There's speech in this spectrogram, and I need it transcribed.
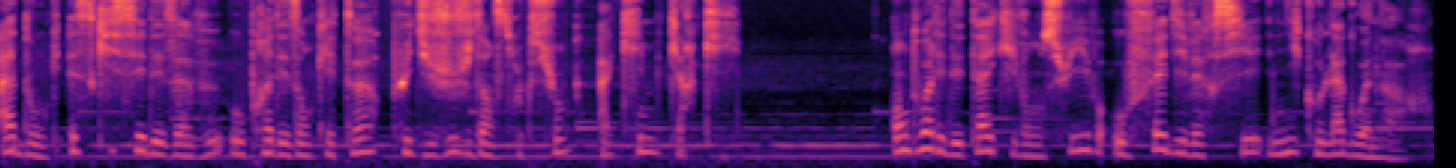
a donc esquissé des aveux auprès des enquêteurs puis du juge d'instruction Hakim Karki on doit les détails qui vont suivre au fait diversier Nicolas Guanard.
